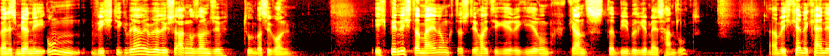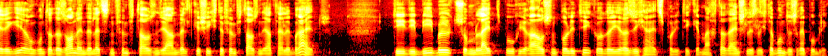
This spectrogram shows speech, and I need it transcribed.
Wenn es mir nie unwichtig wäre, würde ich sagen, sollen Sie tun, was Sie wollen. Ich bin nicht der Meinung, dass die heutige Regierung ganz der Bibel gemäß handelt. Aber ich kenne keine Regierung unter der Sonne in den letzten 5000 Jahren Weltgeschichte, 5000 Erdteile breit, die die Bibel zum Leitbuch ihrer Außenpolitik oder ihrer Sicherheitspolitik gemacht hat, einschließlich der Bundesrepublik.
